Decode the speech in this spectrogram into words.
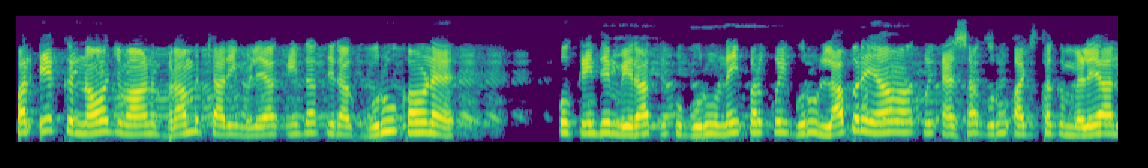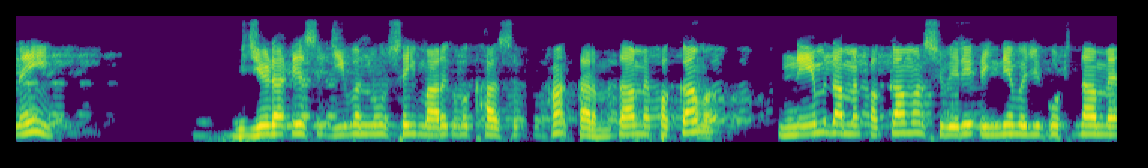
ਪਰ ਇੱਕ ਨੌਜਵਾਨ ਬ੍ਰਹਮਚਾਰੀ ਮਿਲਿਆ, ਕਹਿੰਦਾ, ਤੇਰਾ ਗੁਰੂ ਕੌਣ ਹੈ? ਉਹ ਕਹਿੰਦੇ, ਮੇਰਾ ਤੇ ਕੋਈ ਗੁਰੂ ਨਹੀਂ, ਪਰ ਕੋਈ ਗੁਰੂ ਲੱਭ ਰਿਹਾ ਵਾਂ, ਕੋਈ ਐਸਾ ਗੁਰੂ ਅੱਜ ਤੱਕ ਮਿਲਿਆ ਨਹੀਂ ਵੀ ਜਿਹੜਾ ਇਸ ਜੀਵਨ ਨੂੰ ਸਹੀ ਮਾਰਗ ਵਿਖਾ ਸਕੇ। ਹਾਂ, ਧਰਮ ਦਾ ਮੈਂ ਪੱਕਾ ਵਾਂ, ਨੇਮ ਦਾ ਮੈਂ ਪੱਕਾ ਵਾਂ, ਸਵੇਰੇ ਇੰਨੇ ਵਜੇ ਉੱਠਦਾ, ਮੈਂ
